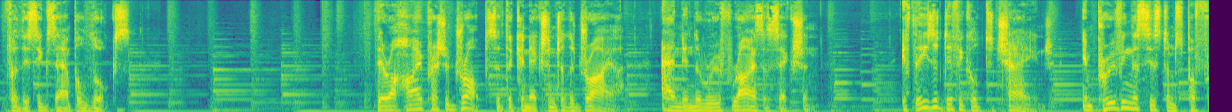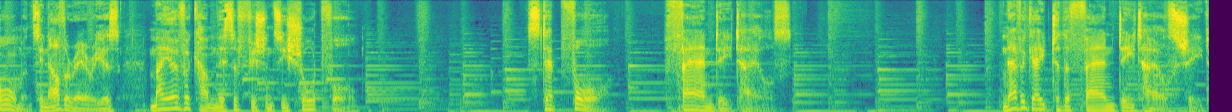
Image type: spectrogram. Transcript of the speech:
for this example looks. There are high pressure drops at the connection to the dryer and in the roof riser section. If these are difficult to change, improving the system's performance in other areas may overcome this efficiency shortfall. Step 4. Fan Details. Navigate to the Fan Details sheet.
